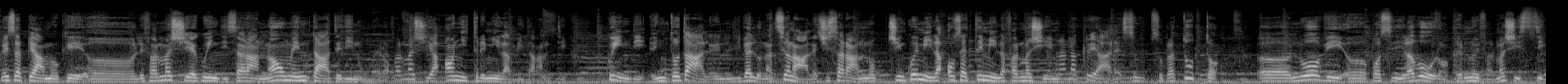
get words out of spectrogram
Noi sappiamo che uh, le farmacie quindi saranno aumentate di numero, la farmacia ogni 3.000 abitanti, quindi in totale a livello nazionale ci saranno 5.000 o 7.000 farmacie, andranno a creare so soprattutto nuovi posti di lavoro per noi farmacisti,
